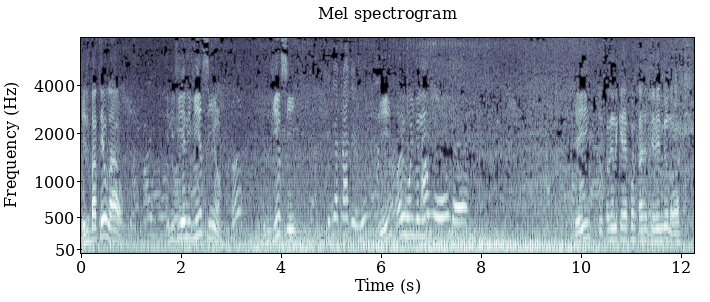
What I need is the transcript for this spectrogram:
Ele bateu lá, ó. Ele vinha, ele vinha assim, ó. Ele vinha assim. Você vinha atrás dele, viu? Vinha. Olha o ônibus ali. Ah, o onda, é. E aí, tô fazendo aqui a reportagem da TV Mil Norte.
